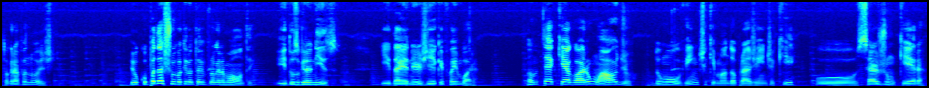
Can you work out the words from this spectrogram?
Tô gravando hoje. Viu? Culpa da chuva que não teve programa ontem. E dos granizos. E da energia que foi embora. Vamos ter aqui agora um áudio de um ouvinte que mandou pra gente aqui. O Sérgio Junqueira.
